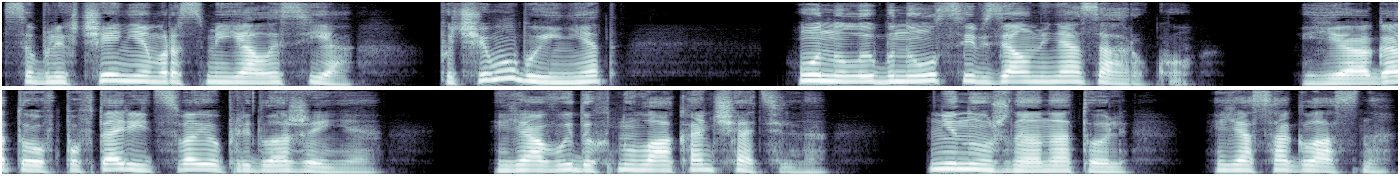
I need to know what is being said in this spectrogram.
с облегчением рассмеялась я. Почему бы и нет? Он улыбнулся и взял меня за руку. Я готов повторить свое предложение. Я выдохнула окончательно. Не нужно, Анатоль. Я согласна.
